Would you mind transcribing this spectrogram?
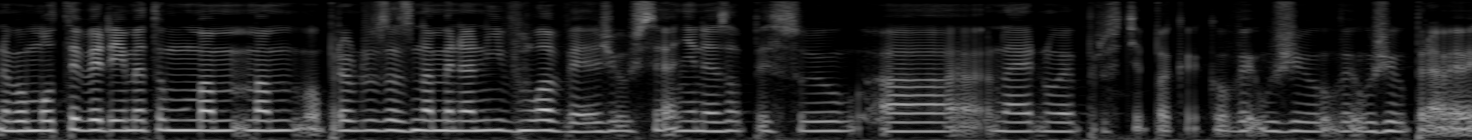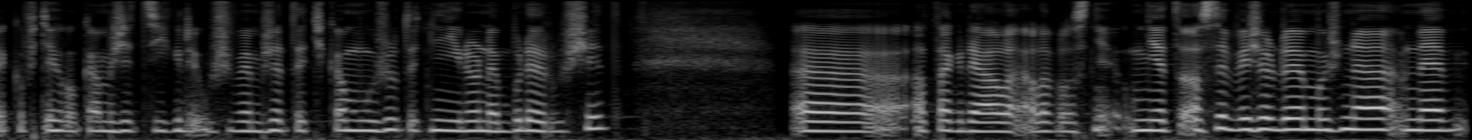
nebo motivy, dejme tomu, mám, mám opravdu zaznamenaný v hlavě, že už si ani nezapisuju a najednou je prostě pak jako využiju, využiju právě jako v těch okamžicích, kdy už vím, že teďka můžu, teď mě nikdo nebude rušit Eh, a tak dále. Ale vlastně u mě to asi vyžaduje možná ne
